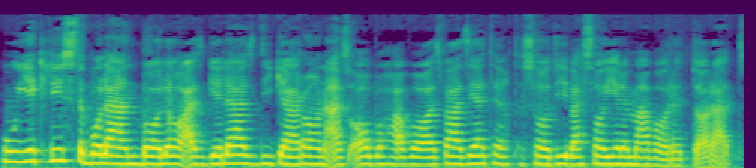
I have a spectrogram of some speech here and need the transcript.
او یک لیست بلند بالا از گله از دیگران از آب و هوا از وضعیت اقتصادی و سایر موارد دارد.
